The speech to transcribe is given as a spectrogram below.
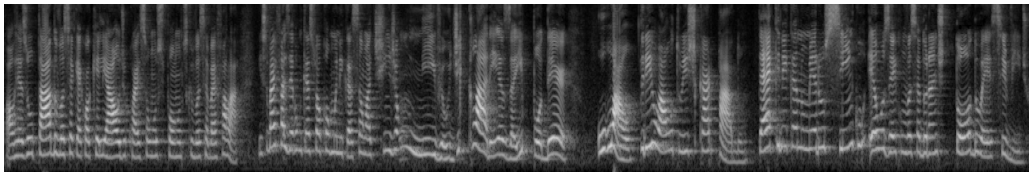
qual resultado você quer com aquele áudio? Quais são os pontos que você vai falar? Isso vai fazer com que a sua comunicação atinja um nível de clareza e poder Uau, trio alto escarpado. Técnica número 5 eu usei com você durante todo esse vídeo.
